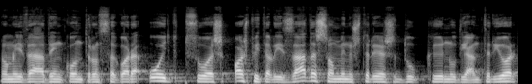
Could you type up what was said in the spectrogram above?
Na unidade encontram-se agora oito pessoas hospitalizadas, são menos três do que no dia anterior.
